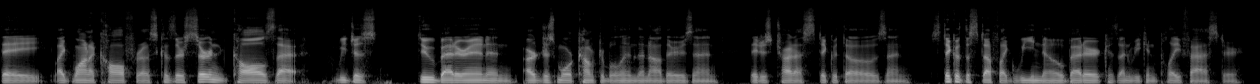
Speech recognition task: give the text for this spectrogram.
they like want to call for us because there's certain calls that we just do better in and are just more comfortable in than others and they just try to stick with those and stick with the stuff like we know better because then we can play faster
